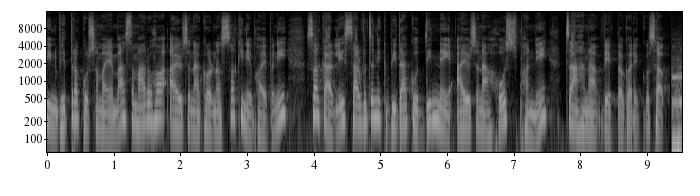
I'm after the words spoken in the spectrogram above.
दिनभित्रको समयमा समारोह आयोजना गर्न सकिने भए पनि सरकारले सार्वजनिक विदाको दिन नै आयोजना होस् भन्ने चाहना व्यक्त गरेको छ।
